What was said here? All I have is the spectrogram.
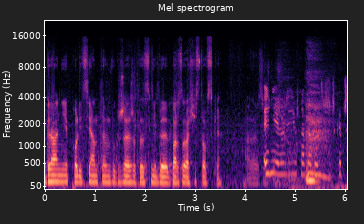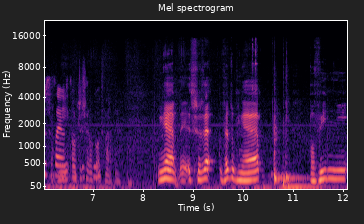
granie policjantem w grze, że to jest niby bardzo rasistowskie. Ale Ej, nie, ludzie już naprawdę troszeczkę przesadzają Miej z tym oczy szeroko wszystkim. otwarte. Nie, y, szczerze, według mnie powinni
